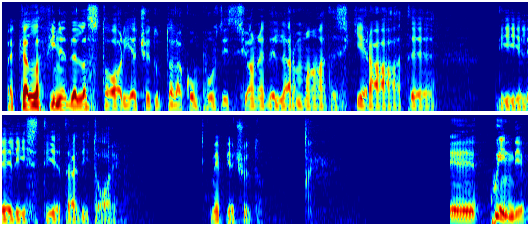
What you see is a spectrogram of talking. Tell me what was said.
Perché alla fine della storia c'è tutta la composizione delle armate schierate, di lealisti e traditori. Mi è piaciuto. E quindi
